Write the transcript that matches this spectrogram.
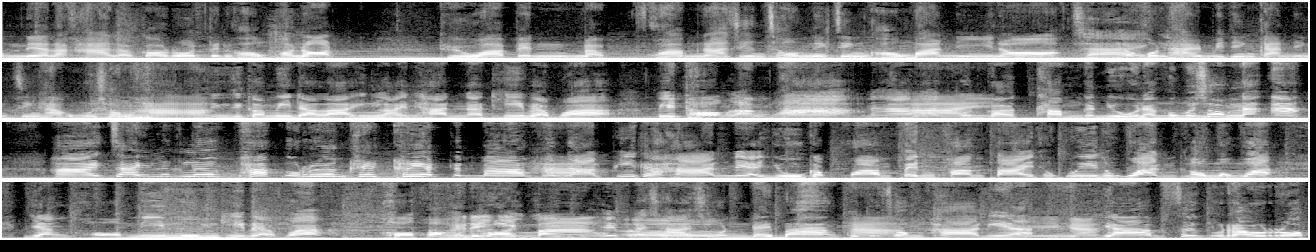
มเนี่ยแหละค่ะแล้วก็รถเป็นของพ่อน็อตถือว่าเป็นแบบความน่าชื่นชมจริง ๆ ของบ้านนี้เนาะใช่ แล้วคนค่ะไทยไม่ทิ้งกันจริง ๆ ค่ะคุณผู้ชมค่ะ จริงๆก็มีดาราอีกหลายท่านนะที่แบบว่าปิดทองหลังพระนะคะใช่หลายคนก็ทำกันอยู่นะอืมคุณผู้ชมนะอะหายใจลึกๆ พักเรื่องเครียดๆกันบ้างค่ะขนาดพี่ทหารเนี่ยอยู่กับความเป็นความตายทุกวี่ทุกวันเขาอืมบอกว่ายังขอมีมุมที่แบบว่าขอขอให้ได้คืนรอยยิ้มบ้างให้ประชาชนได้บ้างเออคุณผู้ชมขานี่นะนี่ไง ยามศึกเรารบ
